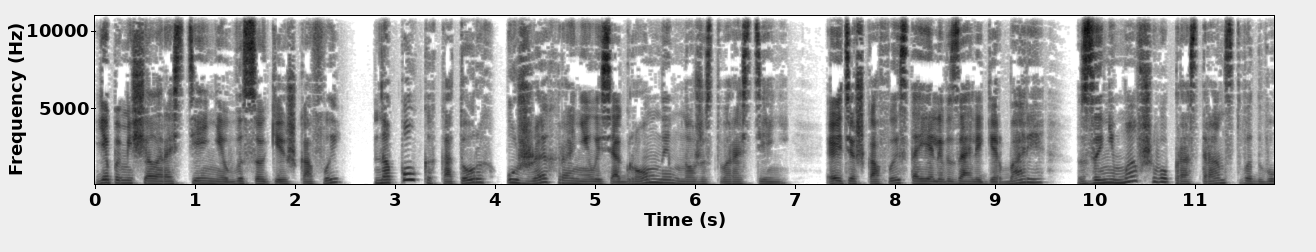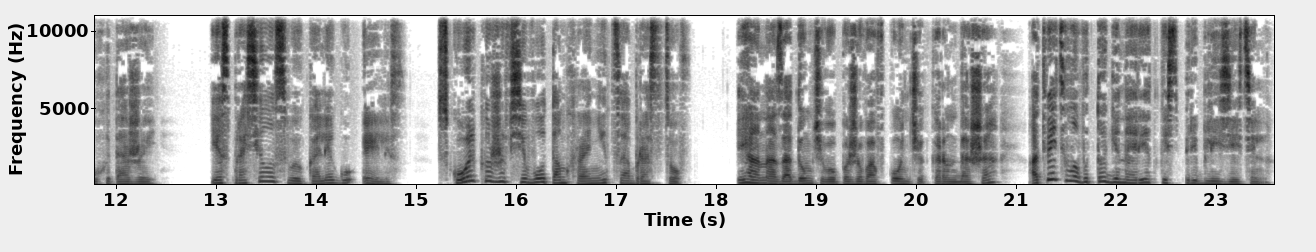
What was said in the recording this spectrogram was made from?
я помещала растения в высокие шкафы, на полках которых уже хранилось огромное множество растений. Эти шкафы стояли в зале гербария, занимавшего пространство двух этажей. Я спросила свою коллегу Элис, сколько же всего там хранится образцов. И она, задумчиво пожевав кончик карандаша, ответила в итоге на редкость приблизительно.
